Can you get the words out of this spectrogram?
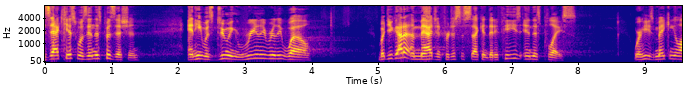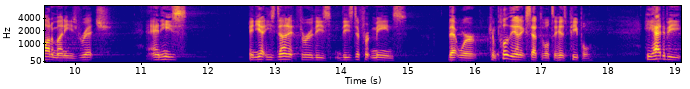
Zacchaeus was in this position, and he was doing really, really well. But you got to imagine for just a second that if he's in this place where he's making a lot of money, he's rich, and he's and yet he's done it through these, these different means that were completely unacceptable to his people. He had to be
